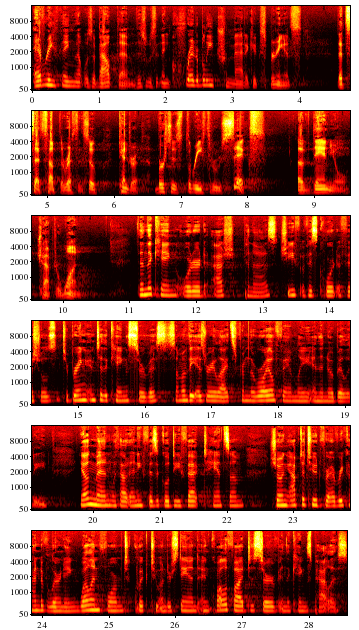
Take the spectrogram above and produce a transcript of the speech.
everything that was about them. This was an incredibly traumatic experience that sets up the rest of it. So, Kendra, verses 3 through 6 of Daniel chapter 1. Then the king ordered Ashpenaz, chief of his court officials, to bring into the king's service some of the Israelites from the royal family and the nobility, young men without any physical defect, handsome, showing aptitude for every kind of learning, well informed, quick to understand, and qualified to serve in the king's palace.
